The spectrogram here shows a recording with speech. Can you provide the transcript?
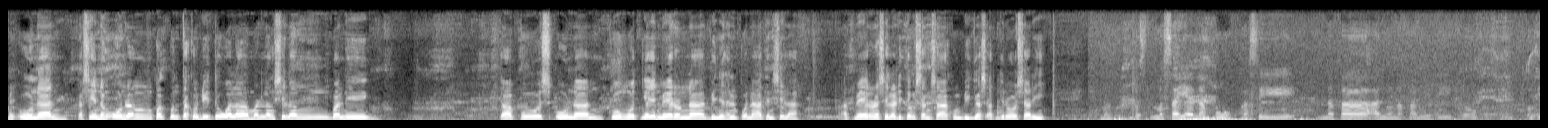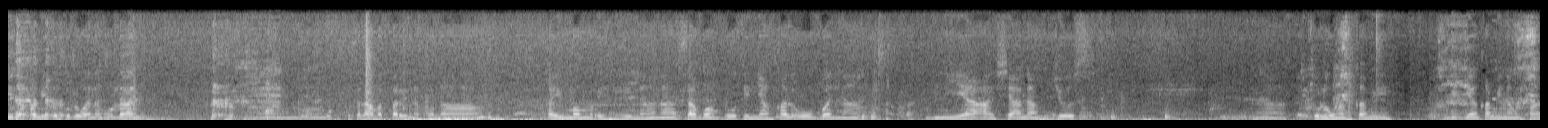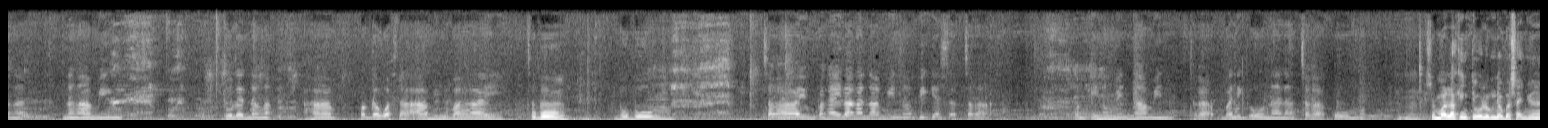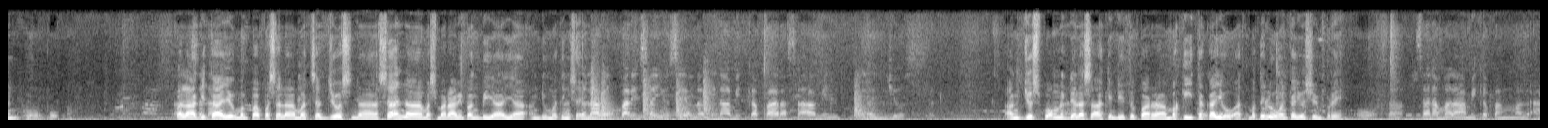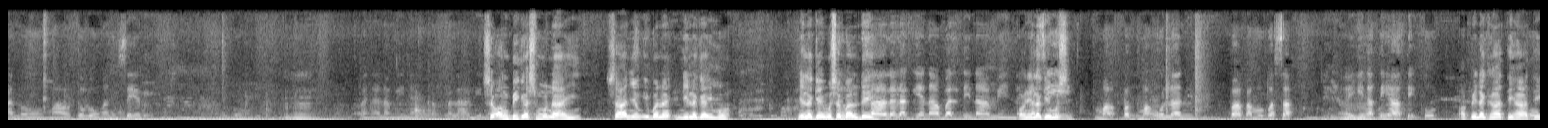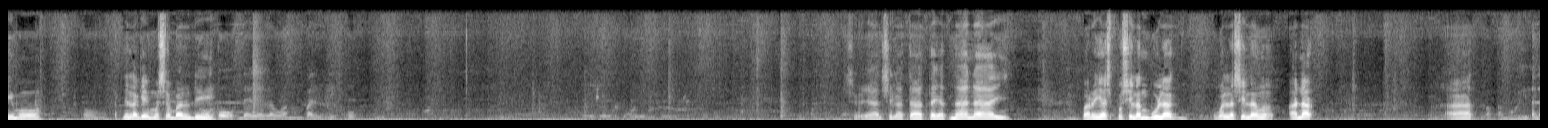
May unan. Kasi nung unang pagpunta ko dito, wala man lang silang banig. Tapos unan, kumot. Ngayon meron na. Binilhan po natin sila. At meron na sila dito isang sakong bigas at grocery. masaya na po kasi naka ano na kami dito kasi hindi na kami tutuluan ng ulan. Pasalamat pa rin ako na kay Ma'am Regina na sa butin niyang kalooban na biniyaan siya ng Diyos. Na tulungan kami bigyan kami ng panga, ng aming tulad ng ha, paggawa sa aming bahay. Bubong. bubong. Tsaka yung pangailangan namin na bigas at tsaka pag inumin namin tsaka banig unan at tsaka kumot So malaking tulong na ba sa inyo nan? opo Palagi Salamat. tayong magpapasalamat sa Diyos na sana mas marami pang biyaya ang dumating At sa inyo. salamat pa rin sa iyo sir na ginamit ka para sa amin sa Diyos Ang Diyos po ang nagdala sa akin dito para makita kayo at matulungan kayo siyempre. o sa, sana marami ka pang mag ano matulungan sir palagi So ang bigas mo nay, saan yung iba na nilagay mo? Nilagay mo sa Doon balde? Sa lalagyan na balde namin. O, nilagay mo Kasi ma- pag maulan, baka mabasa, ay hinati-hati ko. Ah, pinaghati-hati mo O, at nilagay mo sa balde. opo, dalawang balde po. So yan sila tatay at nanay. Parehas po silang bulag. Wala silang anak. At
